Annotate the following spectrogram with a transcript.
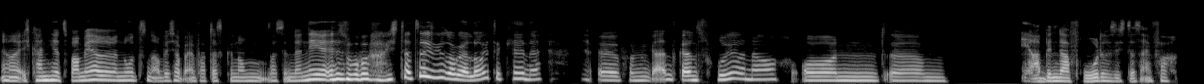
Äh, ich kann hier zwar mehrere nutzen, aber ich habe einfach das genommen, was in der Nähe ist, wo ich tatsächlich sogar Leute kenne, äh, von ganz, ganz früher noch. Und ähm, ja, bin da froh, dass ich das einfach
